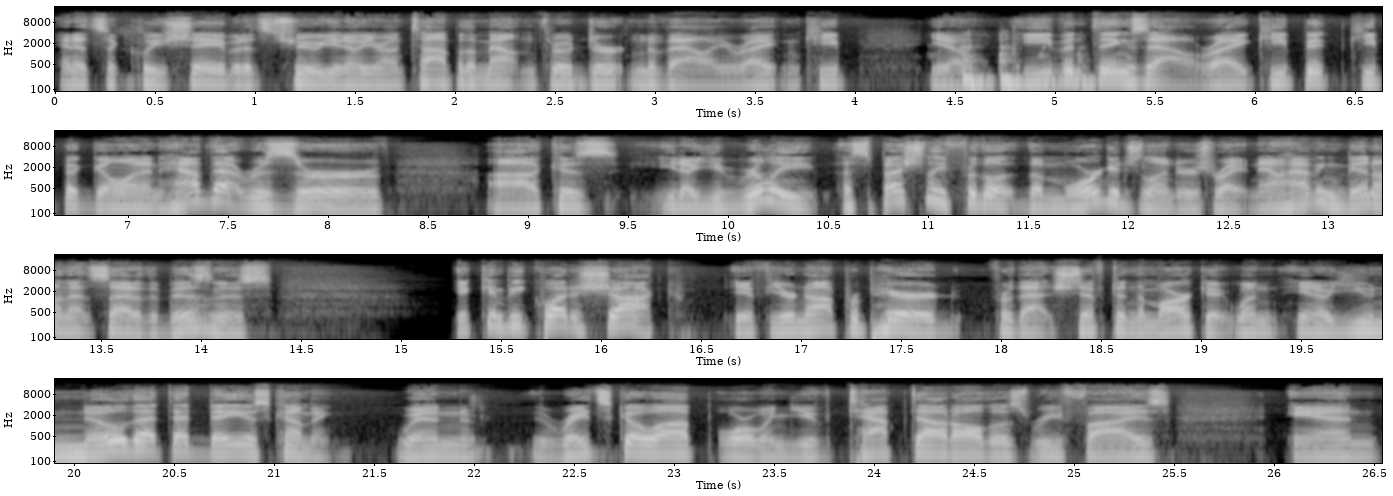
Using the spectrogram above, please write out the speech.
and it's a cliche, but it's true. You know, you're on top of the mountain, throw dirt in the valley, right? And keep, you know, even things out, right? Keep it, keep it going, and have that reserve, because uh, you know, you really, especially for the the mortgage lenders right now, having been on that side of the business, it can be quite a shock if you're not prepared for that shift in the market. When you know, you know that that day is coming when the rates go up, or when you've tapped out all those refis and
